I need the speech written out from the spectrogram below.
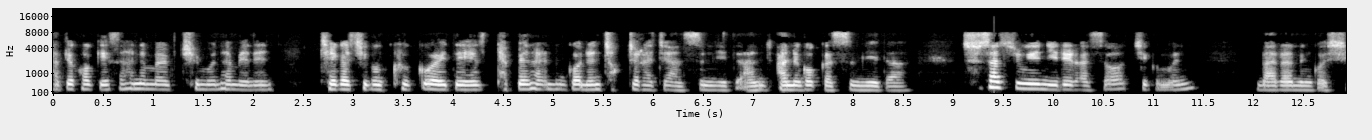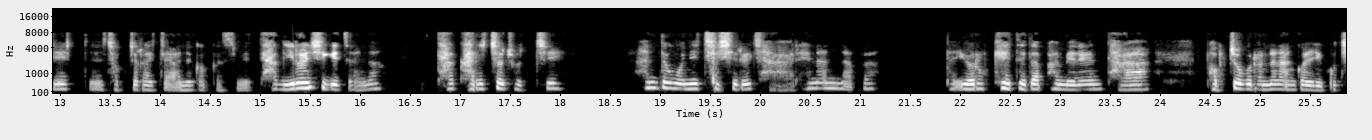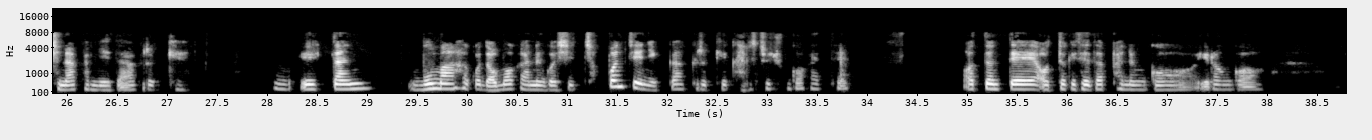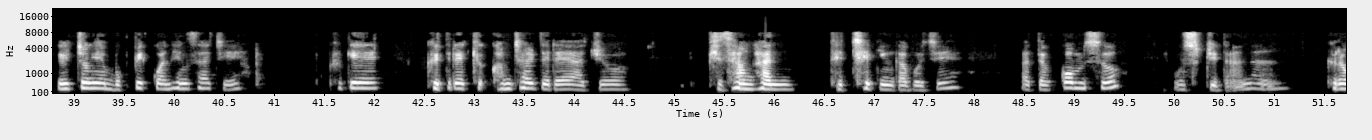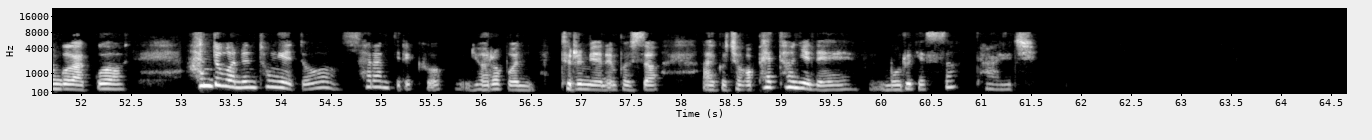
다들 거기에서 하는 말 질문하면은 제가 지금 그거에 대해 답변하는 거는 적절하지 않습니다. 안, 않은 것 같습니다. 수사 중인 일이라서 지금은 말하는 것이 적절하지 않은 것 같습니다. 다 이런 식이잖아. 다 가르쳐 줬지. 한동훈이 지시를 잘 해놨나 봐. 이렇게 대답하면은 다 법적으로는 안 걸리고 지나갑니다. 그렇게. 음, 일단 무마하고 넘어가는 것이 첫 번째니까 그렇게 가르쳐 준 것 같아. 어떤 때 어떻게 대답하는 거, 이런 거. 일종의 묵비권 행사지. 그게 그들의 검찰들의 아주 비상한 대책인가 보지. 어떤 꼼수? 우습지도 않아. 그런 것 같고, 한두 번은 통해도 사람들이 그거 여러 번 들으면은 벌써 아이고 저거 패턴이네. 모르겠어? 다 알지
